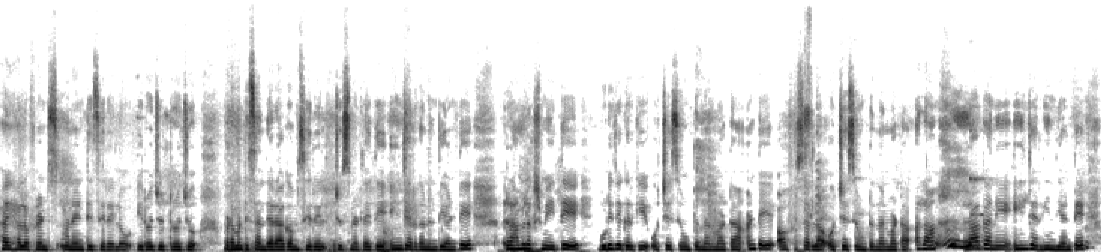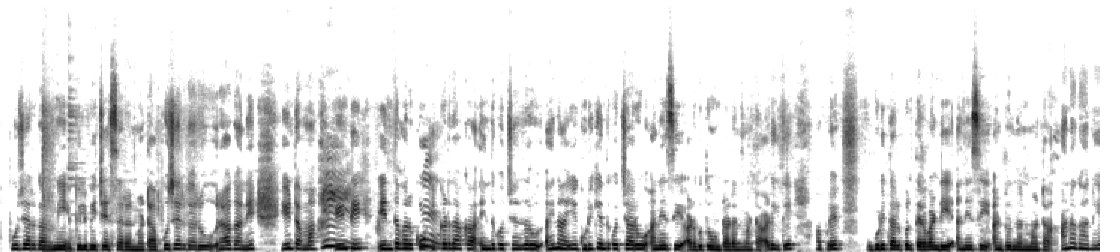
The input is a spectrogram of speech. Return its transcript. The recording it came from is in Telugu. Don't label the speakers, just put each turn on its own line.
Hi hello friends. మన ఇంటి సీరియల్లో ఈరోజు రోజు పడమటి సంధ్యారాగం సీరియల్ చూసినట్లయితే ఏం జరగనుంది అంటే రామలక్ష్మి అయితే గుడి దగ్గరికి వచ్చేసి ఉంటుందన్నమాట. అంటే ఆఫీసర్లా వచ్చేసి ఉంటుందన్నమాట. అలా రాగానే ఏం జరిగింది అంటే పూజారి గారిని పిలిపించేస్తారనమాట పూజారి గారు రాగానే ఏంటమ్మా ఏంటి? ఇంతవరకు ఇక్కడ దాకా ఎందుకు వచ్చేసారు అయినా ఈ గుడికి ఎందుకు వచ్చారు? అనేసి అడుగుతూ ఉంటాడనమాట అడిగితే అప్పుడే గుడి తలుపులు తెరవండి అనేసి అంటుందన్నమాట. అనగానే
